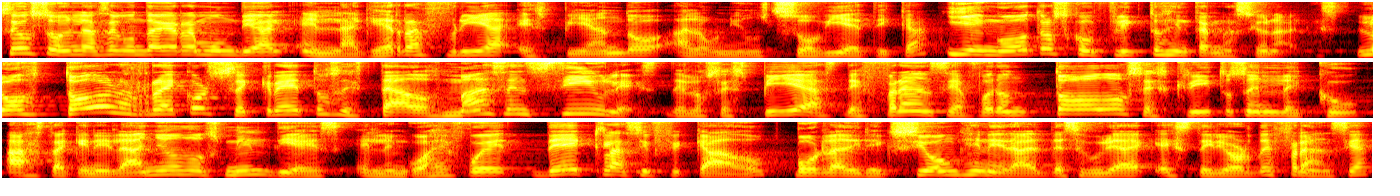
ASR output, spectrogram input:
se usó en la Segunda Guerra Mundial, en la Guerra Fría espiando a la Unión Soviética y en otros conflictos internacionales. Los, todos los récords secretos de estados más sensibles de los espías de Francia fueron todos escritos en Le Coup hasta que en el año 2010 el lenguaje fue declasificado por la Dirección General de Seguridad Exterior de Francia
